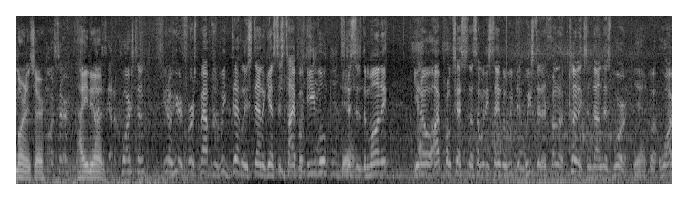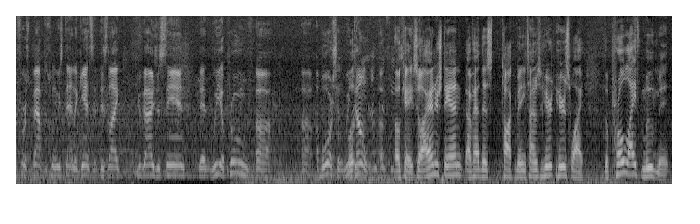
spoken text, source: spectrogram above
Morning, sir. Oh, sir. How you doing? I just got a question. You know, here at First Baptist, we definitely stand against this type of evil. This is demonic. You know, I protested on some of these things, but we did, we stood in front of clinics and done this work. Yeah. But why First Baptist, when we stand against it, it's like you guys are saying that we approve uh, uh, abortion. We Well- don't. I'm confused. Okay, so I understand. I've had this talk many times. Here, here's why: the pro-life movement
